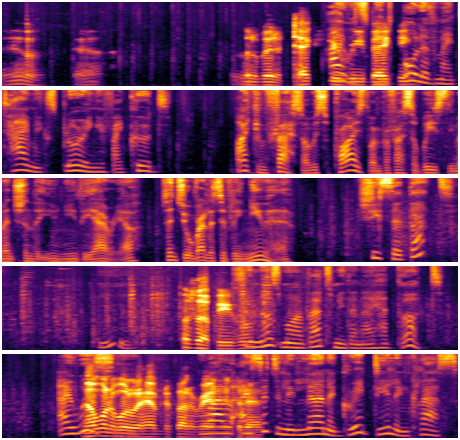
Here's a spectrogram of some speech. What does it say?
Ew, yeah. A little bit of texture I would spend rebaking. all of my time exploring if I could. I confess I was surprised when Professor Weasley mentioned that you knew the area, since you're relatively new here. She said that? Hmm. What's up, She knows more about me than I had thought. I will I wonder what would happen if I'd have ran While into I certainly learn a great deal in class,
